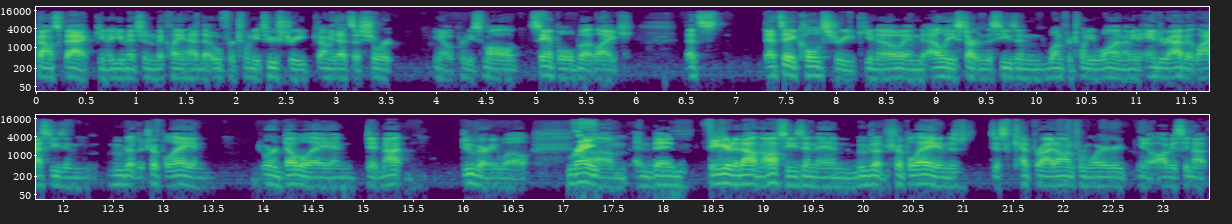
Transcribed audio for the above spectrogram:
bounced back. You know, you mentioned McLain had the 0 for 22 streak. I mean, that's a short, you know, pretty small sample, but like, that's that's a cold streak, you know. And Elly starting the season one for 21. I mean, Andrew Abbott last season moved up to AAA and or Double A and did not do very well. Right. Um, and then figured it out in the offseason and moved up to AAA and just just kept right on from where you know obviously not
